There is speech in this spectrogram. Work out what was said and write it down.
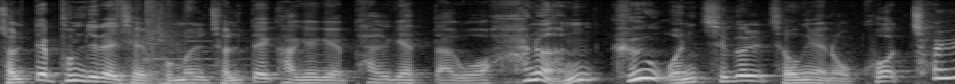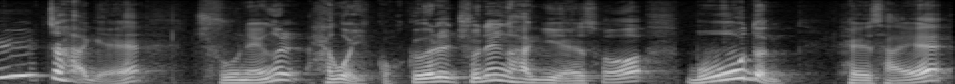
절대 품질의 제품을 절대 가격에 팔겠다고 하는 그 원칙을 정해놓고 철저하게 준행을 하고 있고 그거를 준행하기 위해서 모든 회사의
